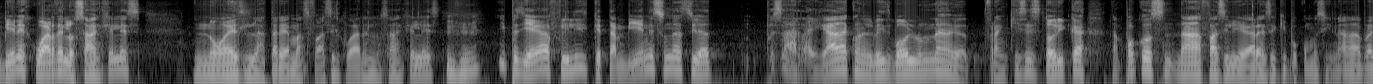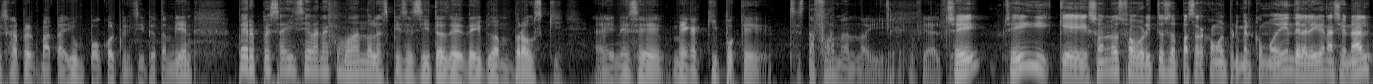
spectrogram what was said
viene a jugar de Los Ángeles. No es la tarea más fácil jugar en Los Ángeles. Y pues llega a Philly, que también es una ciudad pues arraigada con el béisbol, una franquicia histórica. Tampoco es nada fácil llegar a ese equipo como si nada. Bryce Harper batalló un poco al principio también. Pero pues ahí se van acomodando las piececitas de Dave Dombrowski en ese mega equipo que se está formando ahí en Philadelphia. Sí, sí, que son los favoritos a pasar como el primer comodín de la Liga Nacional.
